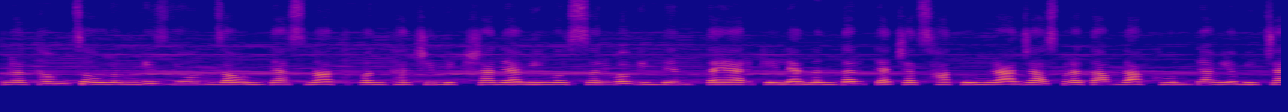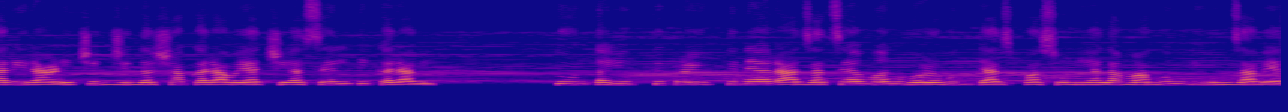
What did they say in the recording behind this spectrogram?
प्रथम चौरंगीस घेऊन जाऊन त्यास नाथपंथाची दीक्षा द्यावी व सर्व विद्येत तयार केल्यानंतर त्याच्याच हातून राजास प्रताप दाखवून त्या व्यभिचारी राणीची जी दशा करावयाची असेल ती करावी. तूर्त युक्तिप्रयुक्तीने राजाचे मन वळवून त्याचपासून याला मागून घेऊन जावे.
